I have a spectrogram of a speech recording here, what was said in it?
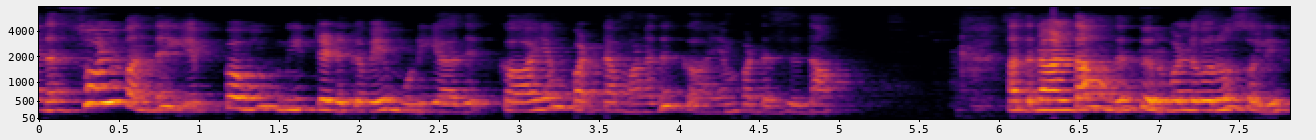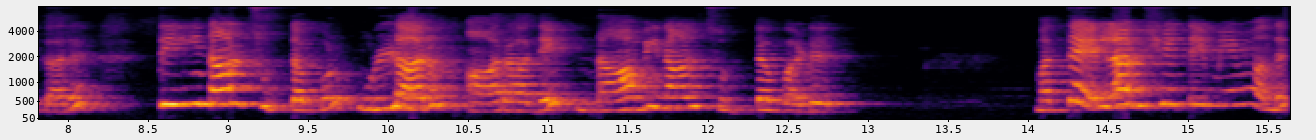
அந்த சொல் வந்து எப்பவும் மீட்டெடுக்கவே முடியாது. காயம் பட்ட மனது காயம் பட்டது தான் அதனால்தான் வந்து திருவள்ளுவரும் சொல்லியிருக்காரு தீயினால் சுட்ட புண் உள்ளாரும் ஆறாதே நாவினால் சுட்ட வடு. மற்ற எல்லா விஷயத்தையுமே வந்து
